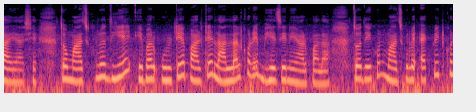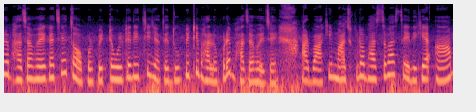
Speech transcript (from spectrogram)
গায়ে আসে। তো মাছগুলো দিয়ে এবার উল্টে পাল্টে লাল লাল করে ভেজে নেওয়ার পালা। তো দেখুন মাছগুলো এক পিঠ করে ভাজা হয়ে গেছে, তো অপর পিঠটা উল্টে দিচ্ছি যাতে দু পিঠই ভালো করে ভাজা হয়ে যায়। আর বাকি মাছগুলো ভাজতে ভাজতে এদিকে আম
